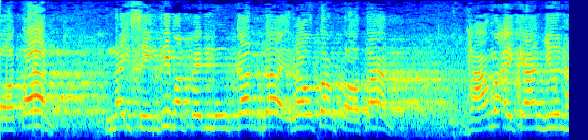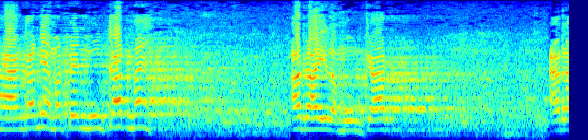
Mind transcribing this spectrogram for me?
ต่อต้าน ในสิ่งที่มันเป็นมุงกัดได้ เราต้องต่อต้าน ถามว่าไอการยืนห่างกันเนี่ยมันเป็นมุงกัดไหมอะไรล่ะมุงกัดอะไร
